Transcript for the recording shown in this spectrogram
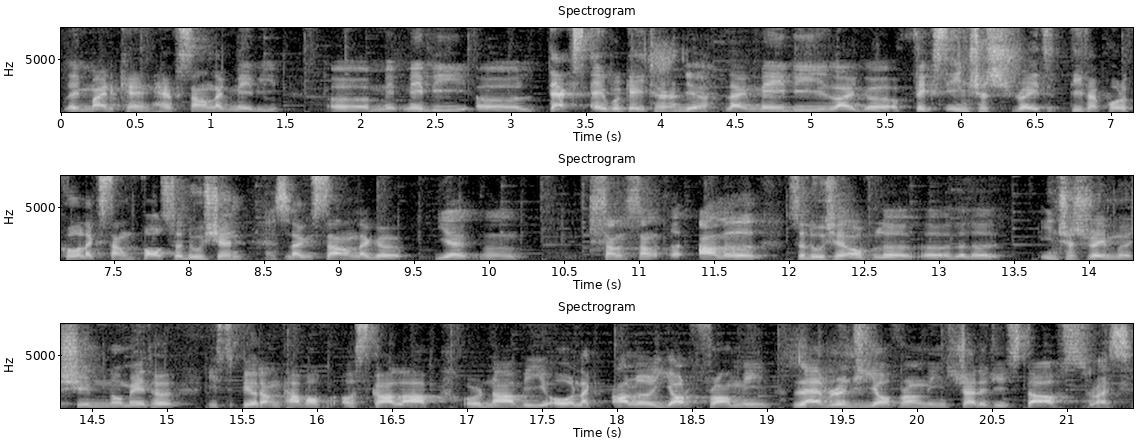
they might can have some like maybe uh, maybe a DEX aggregator, yeah. like maybe like a fixed interest rate DeFi protocol, like some vault solution, like some like a yeah, uh, some some uh, other solution of the, uh, the, the interest rate machine, no matter it's built on top of a Scallop or Navi or like other yield farming, leverage yield farming strategy stuffs, right?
